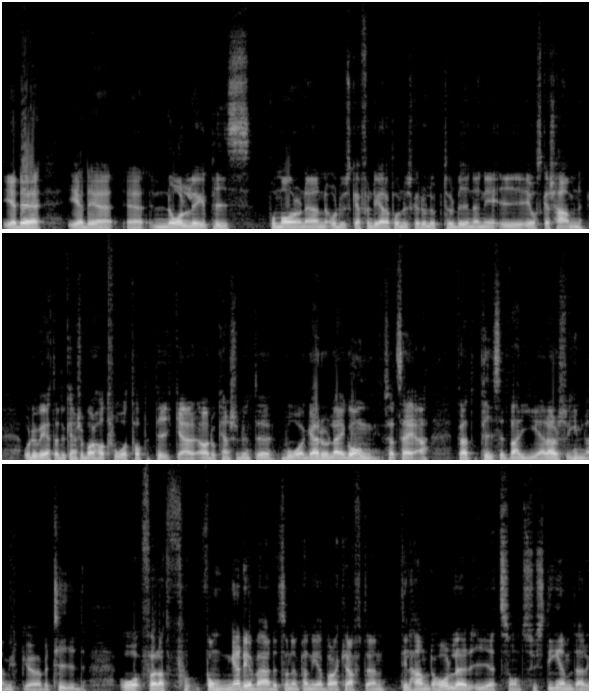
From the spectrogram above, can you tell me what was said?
är det, är det eh, noll i pris på morgonen och du ska fundera på om du ska rulla upp turbinen i, i, i Oskarshamn och du vet att du kanske bara har två toppikar, ja då kanske du inte vågar rulla igång så att säga. För att priset varierar så himla mycket över tid. Och för att fånga det värdet som den planerbara kraften tillhandahåller i ett sådant system där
